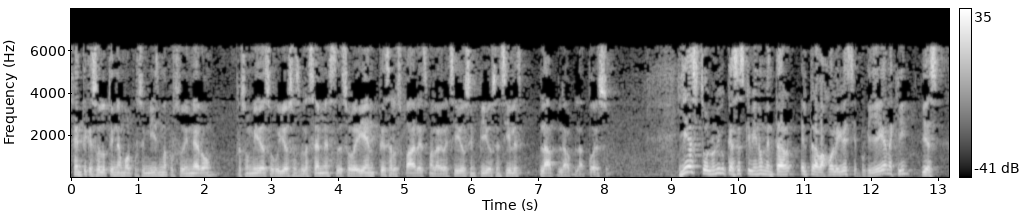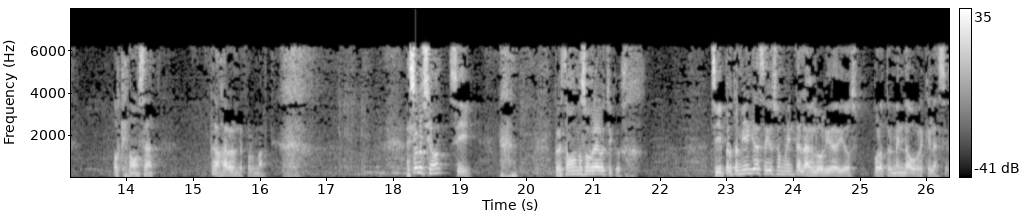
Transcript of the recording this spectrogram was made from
Gente que solo tiene amor por sí misma, por su dinero, presumidas, orgullosas, blasfemias, desobedientes a los padres, malagradecidos, impíos, sensibles, bla, bla, bla, todo eso. Y esto lo único que hace es que viene a aumentar el trabajo de la iglesia, porque llegan aquí y es, ok, vamos a trabajar en reformarte. ¿Hay solución? Sí. Pero estamos más obreros, chicos. Sí, pero también gracias a Dios aumenta la gloria de Dios por la tremenda obra que Él hace.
